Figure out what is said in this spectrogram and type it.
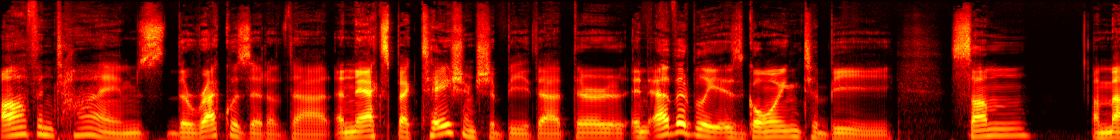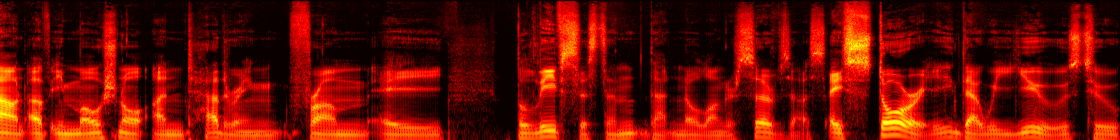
oftentimes the requisite of that and the expectation should be that there inevitably is going to be some amount of emotional untethering from a belief system that no longer serves us, a story that we use to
